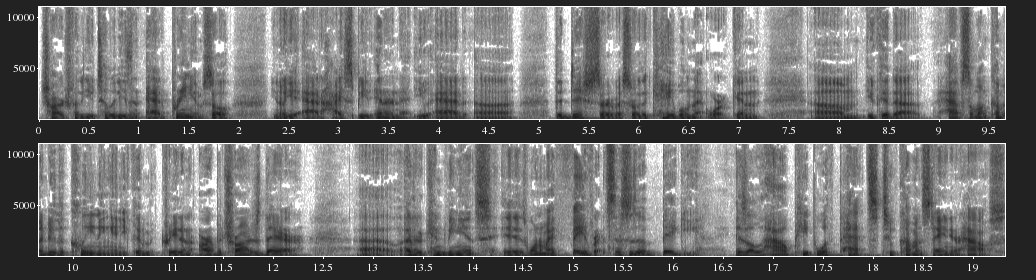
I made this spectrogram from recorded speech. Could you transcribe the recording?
charge for the utilities and add premium. So, you know, you add high speed internet, you add uh, the dish service or the cable network, and um, you could uh, have someone come and do the cleaning, and you can create an arbitrage there. Uh, other convenience is one of my favorites. This is a biggie. Is allow people with pets to come and stay in your house,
